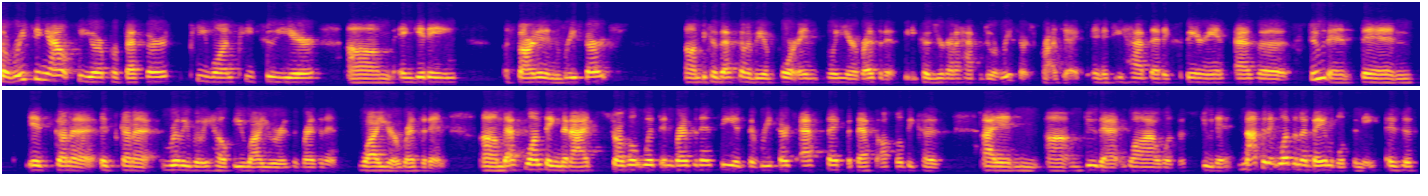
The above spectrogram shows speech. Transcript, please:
So reaching out to your professors, P1, P2 year, um, and getting started in research, um, because that's going to be important when you're in residency, because you're going to have to do a research project. And if you have that experience as a student, then it's gonna it's gonna really really help you while you're as a resident while you're a resident. Um, that's one thing that I struggled with in residency is the research aspect, but that's also because I didn't um, do that while I was a student. Not that it wasn't available to me. It's just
